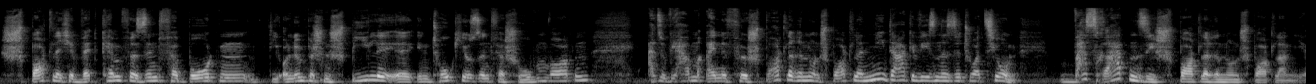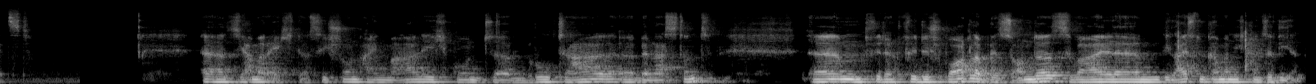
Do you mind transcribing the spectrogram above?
Sportliche Wettkämpfe sind verboten, die Olympischen Spiele äh, in Tokio sind verschoben worden. Also wir haben eine für Sportlerinnen und Sportler nie dagewesene Situation. Was raten Sie Sportlerinnen und Sportlern jetzt? Äh, Sie haben recht, das ist schon einmalig und äh, brutal belastend. Ähm, für, die Sportler besonders, weil ähm, die Leistung kann man nicht konservieren.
